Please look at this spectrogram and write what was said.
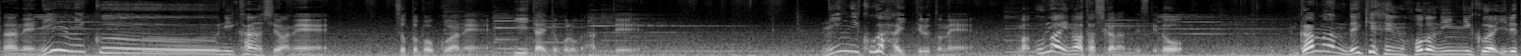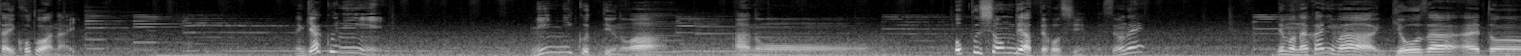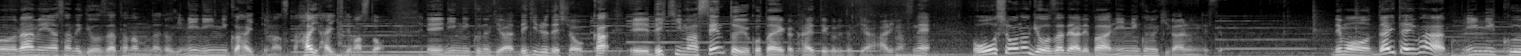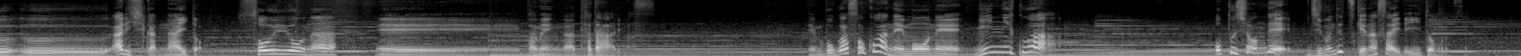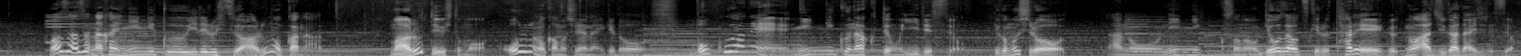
ただねニンニクに関してはねちょっと僕はね言いたいところがあってニンニクが入ってるとねまあうまいのは確かなんですけど我慢できへんほどニンニクは入れたいことはない。逆にニンニクっていうのはあのーオプションであってほしいんですよね。でも中には餃子、えっと、ラーメン屋さんで餃子頼んだ時にニンニク入ってますか？はい入ってますと、えー、ニンニク抜きはできるでしょうか、えー、できませんという答えが返ってくる時はありますね。王将の餃子であればニンニク抜きがあるんですよ。でも大体はニンニクありしかないと。そういうような、えー、場面が多々あります。僕はそこはねもうねニンニクはオプションで自分でつけなさいでいいと思うんですよ。わざわざ中にニンニク入れる必要あるのかな？まあ、あるっていう人もおるのかもしれないけど僕はねニンニクなくてもいいですよ。っていうかむしろあのニンニクその餃子をつけるタレの味が大事ですよ。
